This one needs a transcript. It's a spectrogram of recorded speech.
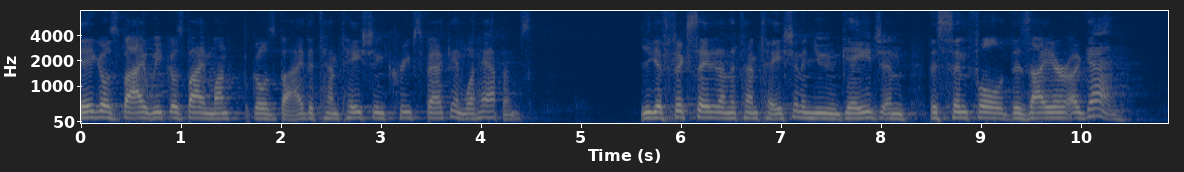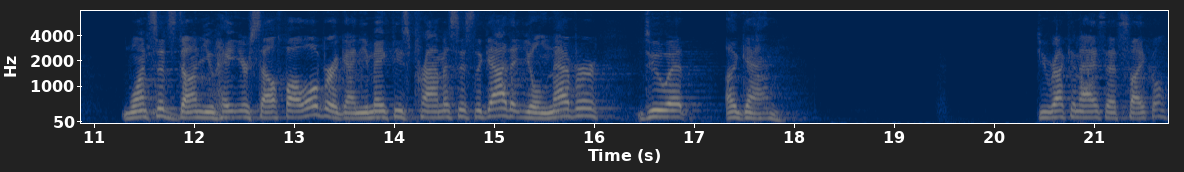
Day goes by, week goes by, month goes by, the temptation creeps back in. What happens? You get fixated on the temptation and you engage in the sinful desire again. Once it's done, you hate yourself all over again. You make these promises to God that you'll never do it again. Do you recognize that cycle?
